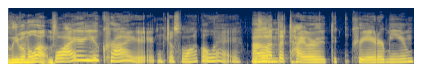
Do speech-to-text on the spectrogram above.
leave them alone. Why are you crying? Just walk away. Isn't Um, that the Tyler the creator meme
